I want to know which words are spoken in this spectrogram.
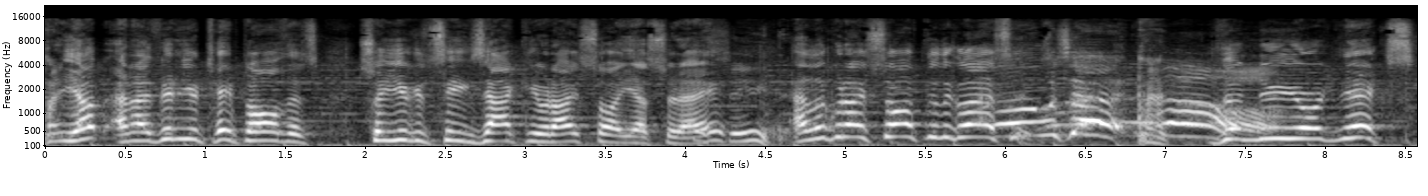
yep. And I videotaped all this so you can see exactly what I saw yesterday. see. And look what I saw through the glasses. oh, what's that? The New York Knicks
